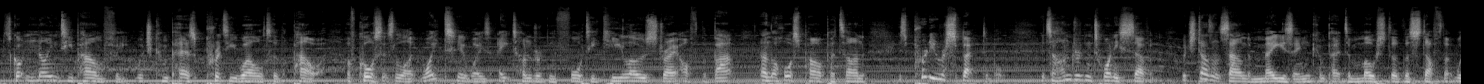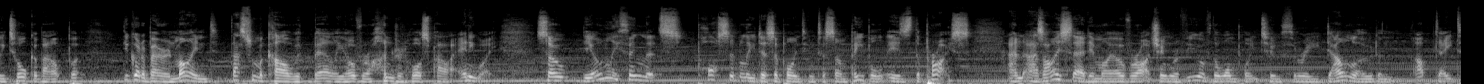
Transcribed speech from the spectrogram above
It's got 90 pound feet, which compares pretty well to the power. Of course, it's lightweight, it weighs 840 kilos straight off the bat, and the horsepower per ton is pretty respectable. It's 127, which doesn't sound amazing compared to most of the stuff that we talk about, but you've got to bear in mind that's from a car with barely over 100 horsepower anyway. So the only thing that's possibly disappointing to some people is the price. And as I said in my overarching review of the 1.23 download and update,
